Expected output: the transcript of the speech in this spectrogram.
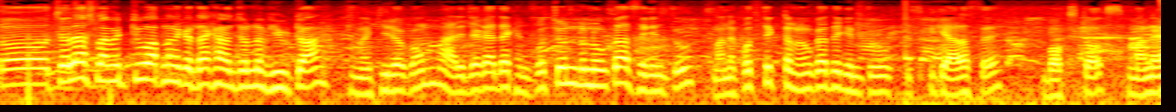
তো চলে আসলাম একটু আপনাদেরকে দেখানোর জন্য ভিউটা মানে কীরকম। আর এই জায়গায় দেখেন, প্রচণ্ড নৌকা আছে কিন্তু মানে প্রত্যেকটা নৌকাতে কিন্তু স্পিকার আছে বক্স টক্স মানে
